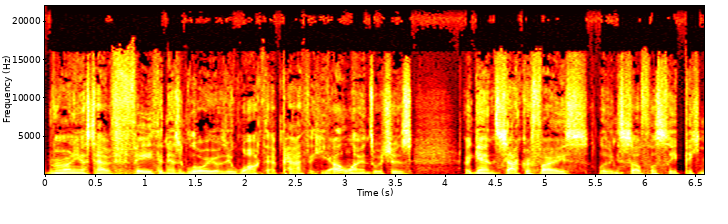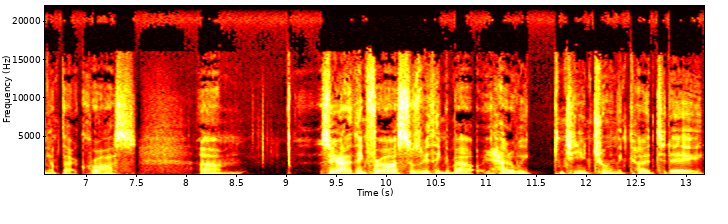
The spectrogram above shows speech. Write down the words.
reminding us to have faith in His glory as we walk that path that He outlines, which is again sacrifice, living selflessly, picking up that cross. Um, so yeah, I think for us as we think about how do we continue chewing the cud today,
